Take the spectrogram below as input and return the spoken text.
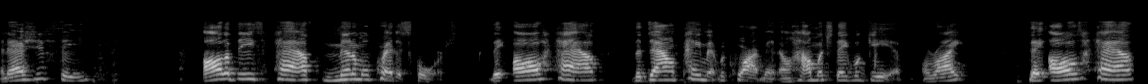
And as you see, all of these have minimal credit scores. They all have the down payment requirement on how much they will give, all right? They all have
